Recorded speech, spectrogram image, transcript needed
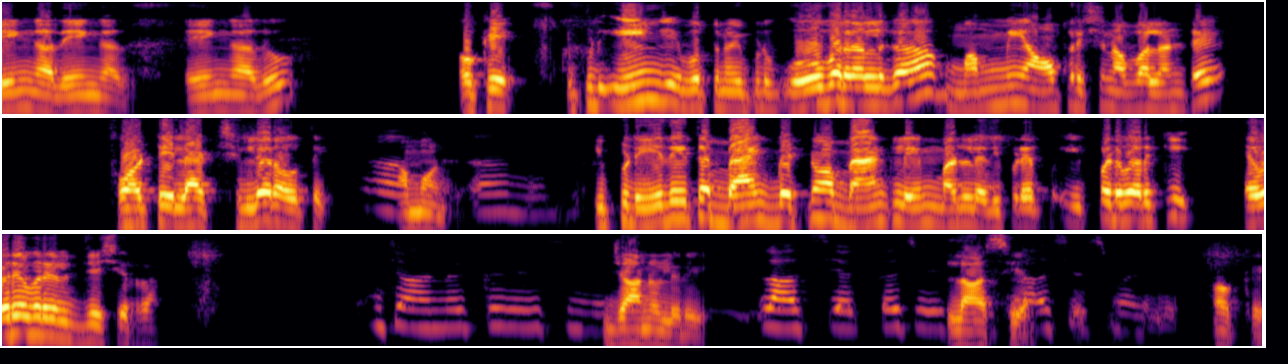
ఏం కాదు ఏం కాదు ఏం కాదు. ఓకే ఇప్పుడు ఏం చేయబోతున్నావు? ఇప్పుడు ఓవరాల్గా మమ్మీ ఆపరేషన్ అవ్వాలంటే ఫార్టీ ల్యాక్ చిల్లర్ అవుతాయి అమౌంట్. ఇప్పుడు ఏదైతే బ్యాంక్ పెట్టినా ఆ బ్యాంక్లో ఏం పడలేదు. ఇప్పుడు ఇప్పటి వరకు ఎవరెవరు హెల్ప్ చేసిర్రా? జానులరి. ఓకే.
